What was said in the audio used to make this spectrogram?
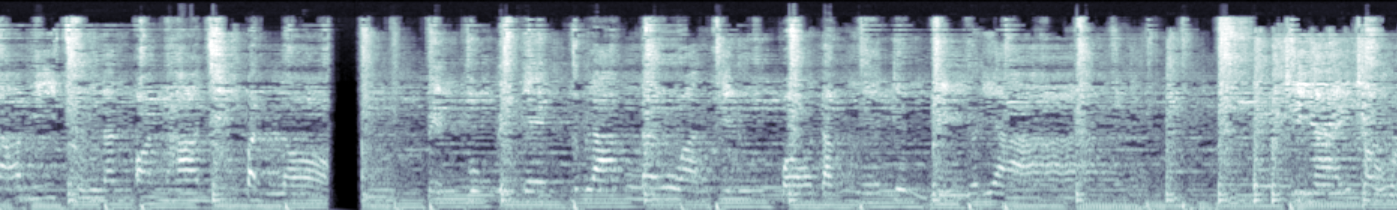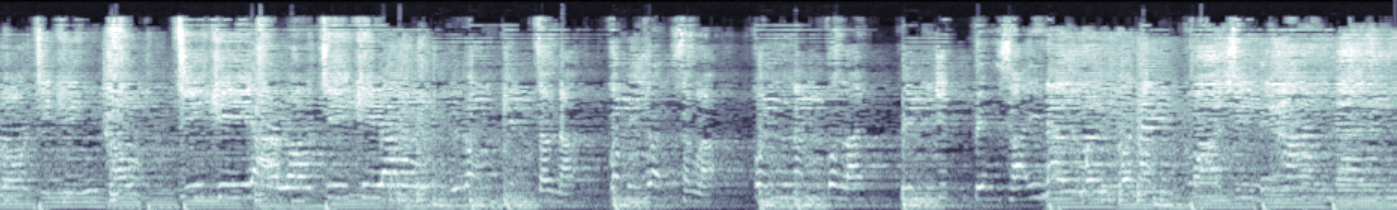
ตามีชูนั้นอ่อนหาที่ปันหลอกเป็นพุงเป็นเกลูกหลางในวันที่ลูกปอตั้งเนตึงดียดยาที่ไหนเขารอที่คิงเขาที่ขี้ยารอที่ขี้ยาลองคิดเจ้าหนักก็ไม่ย้อนสังละ คนนั้นคนหลายเป็นจิตเป็นสายนั้นมันคนนั้นกว่าสิได้หานั้น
